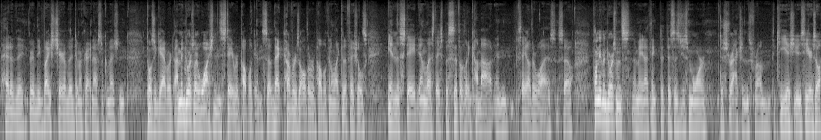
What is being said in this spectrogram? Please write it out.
head of the, or the vice chair of the Democratic National Convention, Tulsi Gabbard. I'm endorsed by Washington State Republicans, so that covers all the Republican elected officials in the state, unless they specifically come out and say otherwise. So, plenty of endorsements. I mean, I think that this is just more distractions from the key issues here. So,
